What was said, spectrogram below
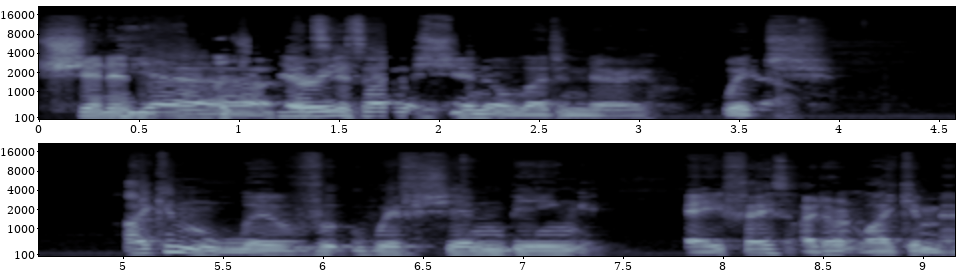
Shin and yeah, it's, Legendary? it's either Shin or Legendary, which I can live with Shin being a face. I don't like him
